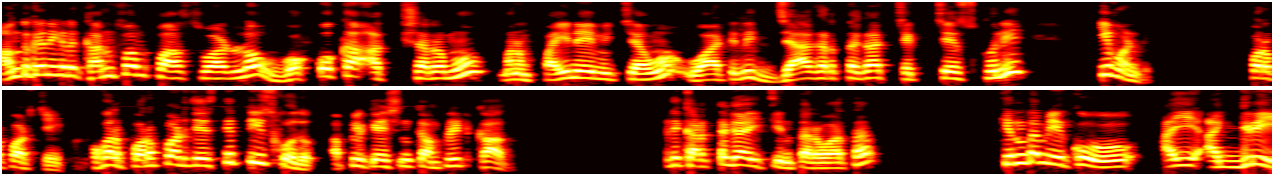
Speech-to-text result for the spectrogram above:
అందుకని ఇక్కడ కన్ఫర్మ్ పాస్వర్డ్లో ఒక్కొక్క అక్షరము మనం పైన ఏమి ఇచ్చామో వాటిని జాగ్రత్తగా చెక్ చేసుకుని ఇవ్వండి. పొరపాటు చేయకుండా. ఒకవేళ పొరపాటు చేస్తే తీసుకోదు. అప్లికేషన్ కంప్లీట్ కాదు. అది కరెక్ట్గా ఇచ్చిన తర్వాత కింద మీకు I agree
